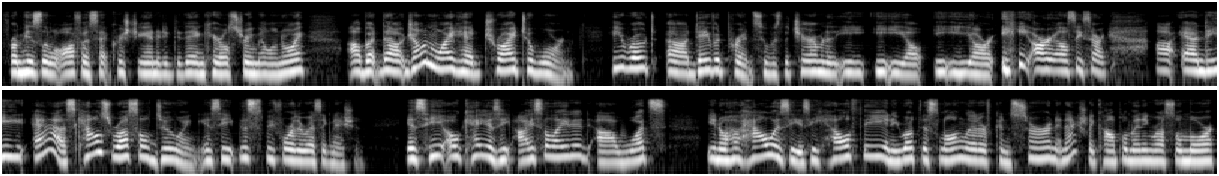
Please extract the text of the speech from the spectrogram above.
from his little office at Christianity Today in Carol Stream, Illinois. Uh, but now, John Whitehead tried to warn. He wrote uh, David Prince, who was the chairman of the EEL, EER, sorry, uh, and he asked, "How's Russell doing? Is he? This is before the resignation. Is he okay? Is he isolated? Uh, what's you know how, how is he? Is he healthy? And he wrote this long letter of concern and actually complimenting Russell Moore.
